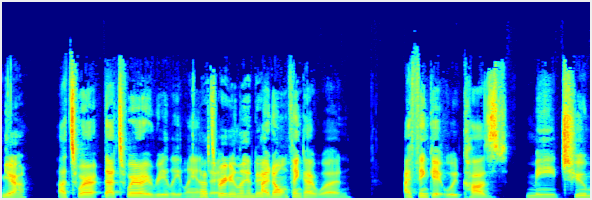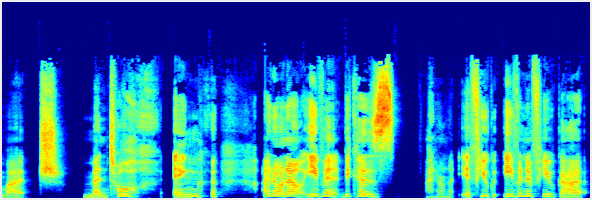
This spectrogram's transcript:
yeah, That's where, that's where I really landed. that's where you're landing. I don't think I would. I think it would cause me too much mental ang I don't know, even because I don't know if you even if you've got,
